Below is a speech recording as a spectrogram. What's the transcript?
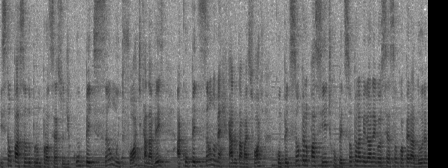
estão passando por um processo de competição muito forte, cada vez a competição no mercado está mais forte, competição pelo paciente, competição pela melhor negociação com a operadora,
